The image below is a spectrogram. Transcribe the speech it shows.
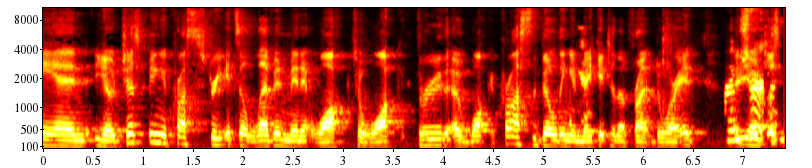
And, you know, just being across the street, it's 11 minute walk to walk through, the, uh, walk across the building and make it to the front door. It, I'm sure. know, just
